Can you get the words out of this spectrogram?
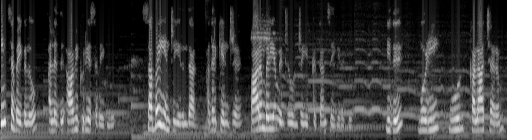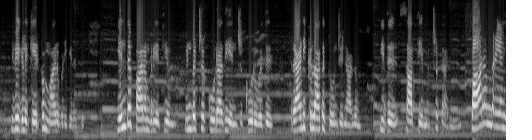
மீன் சபைகளோ அல்லது ஆவிக்குரிய சபைகளோ? சபை என்று இருந்தால் அதற்கென்ற பாரம்பரியம் என்று ஒன்று இருக்கத்தான் செய்கிறது. இது மொழி ஊர் கலாச்சாரம் இவைகளுக்கு ஏற்ப மாறுபடுகிறது. எந்த பாரம்பரியத்தையும் பின்பற்றக்கூடாது என்று கூறுவது ராடிக்கலாக தோன்றினாலும் இது சாத்தியமற்ற காரியம். பாரம்பரியம்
